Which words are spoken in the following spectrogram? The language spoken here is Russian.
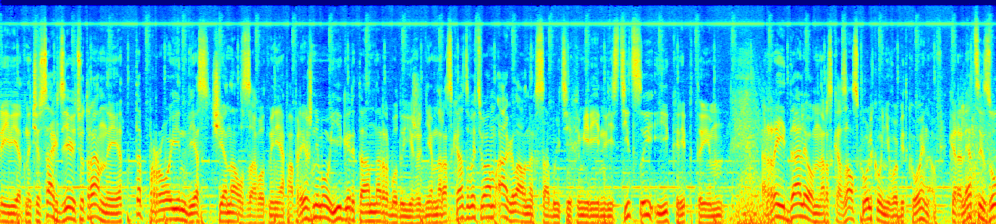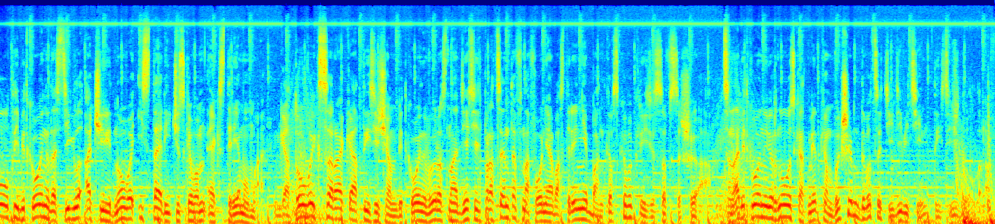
Привет, на часах 9 утра, и это про Инвест Channel. Зовут меня по-прежнему Игорь Таннер. Буду ежедневно рассказывать вам о главных событиях в мире инвестиций и крипты. Рэй Далио рассказал, сколько у него биткоинов. Корреляция золота и биткоина достигла очередного исторического экстремума. Готовый к 40 тысячам, биткоин вырос на 10% на фоне обострения банковского кризиса в США. Цена биткоина вернулась к отметкам выше 29 тысяч долларов.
